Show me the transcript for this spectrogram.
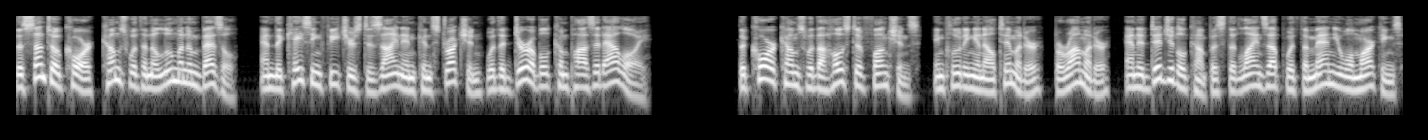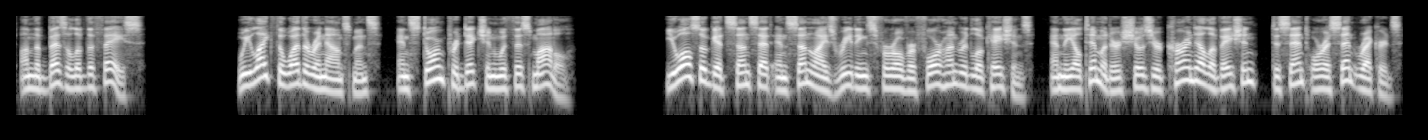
The Suunto core comes with an aluminum bezel, and the casing features design and construction with a durable composite alloy. The core comes with a host of functions, including an altimeter, barometer, and a digital compass that lines up with the manual markings on the bezel of the face. We like the weather announcements and storm prediction with this model. You also get sunset and sunrise readings for over 400 locations, and the altimeter shows your current elevation, descent or ascent records,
